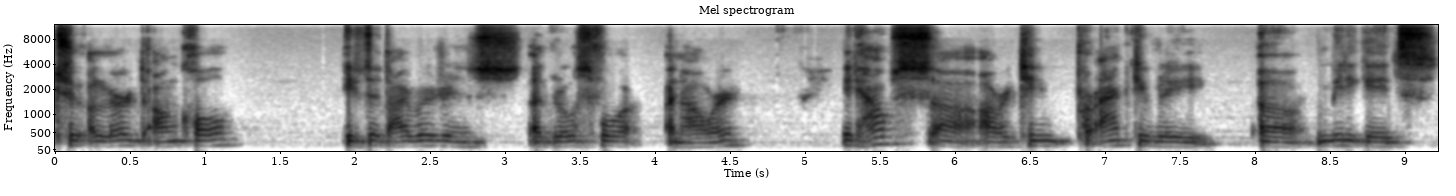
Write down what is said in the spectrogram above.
to alert on-call if the divergence uh, grows for an hour. It helps uh, our team proactively uh, mitigates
